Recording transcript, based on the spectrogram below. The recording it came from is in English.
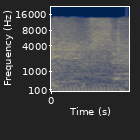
keeps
